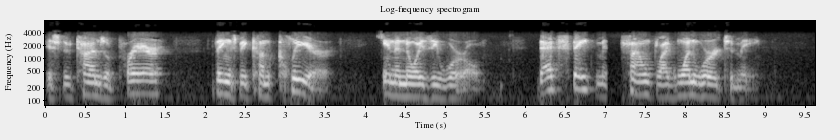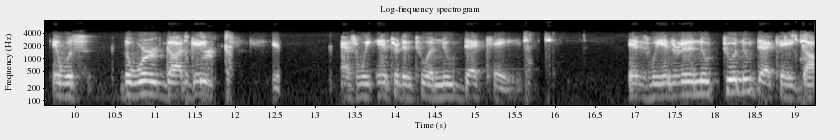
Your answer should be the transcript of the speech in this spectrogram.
it's through times of prayer, things become clear in a noisy world. That statement sounds like one word to me. It was the word God gave us as we entered into a new decade. As we entered into a new decade, God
